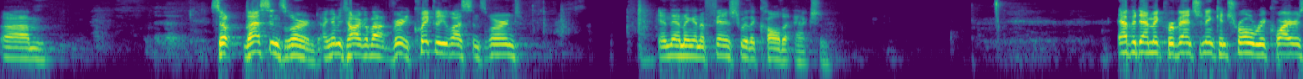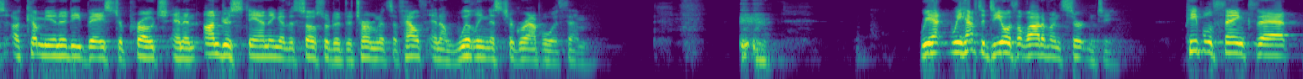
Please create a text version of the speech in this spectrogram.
Um, so lessons learned. I'm going to talk about very quickly lessons learned, and then I'm going to finish with a call to action. Epidemic prevention and control requires a community-based approach and an understanding of the social determinants of health and a willingness to grapple with them. we, ha we have to deal with a lot of uncertainty. People think that,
